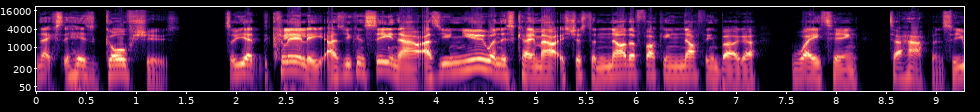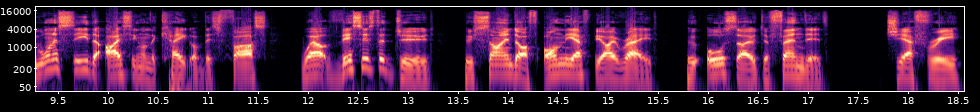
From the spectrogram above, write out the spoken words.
next to his golf shoes. So yeah, clearly, as you can see now, as you knew when this came out, it's just another fucking nothing burger waiting to happen. So you want to see the icing on the cake of this farce? Well, this is the dude who signed off on the FBI raid, who also defended Jeffrey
